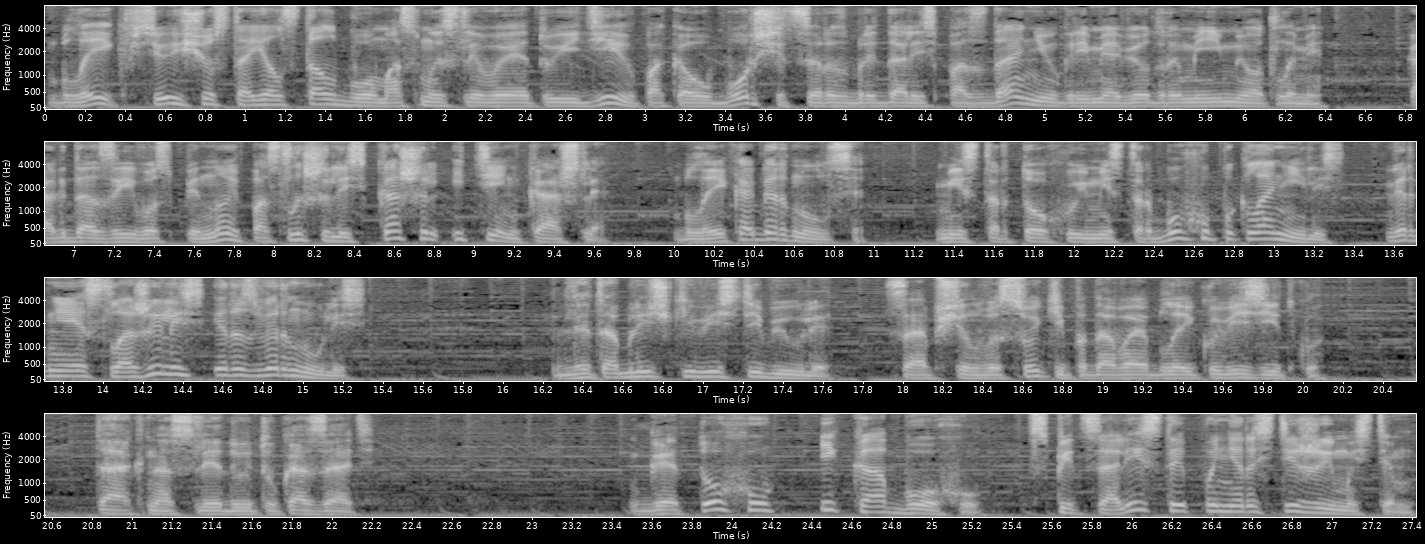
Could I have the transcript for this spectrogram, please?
Блейк все еще стоял столбом, осмысливая эту идею, пока уборщицы разбредались по зданию, гремя ведрами и метлами. Когда за его спиной послышались кашель и тень кашля, Блейк обернулся. Мистер Тоху и мистер Боху поклонились, вернее, сложились и развернулись. «Для таблички в вестибюле», — сообщил Высокий, подавая Блейку визитку. «Так нас следует указать». Г. Тоху и К. Боху – специалисты по нерастяжимостям.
